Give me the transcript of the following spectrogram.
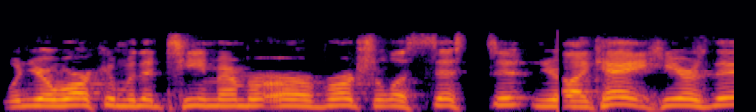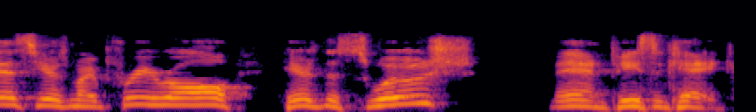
when you're working with a team member or a virtual assistant, and you're like, "Hey, here's this. Here's my pre-roll. Here's the swoosh." Man, piece of cake.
